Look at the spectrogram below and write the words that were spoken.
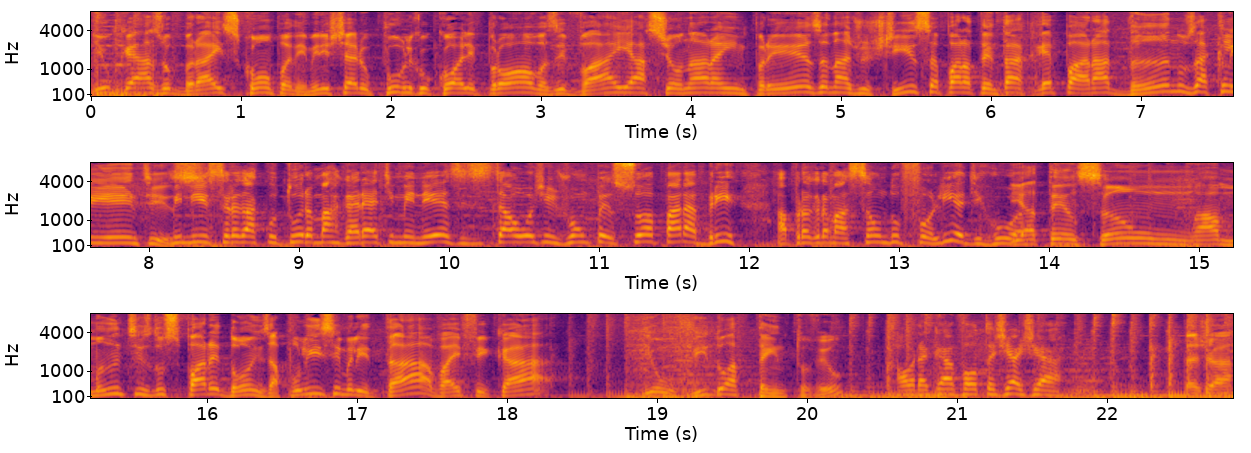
E o caso Braz Company. Ministério Público colhe provas e vai acionar a empresa na justiça para tentar reparar danos a clientes. Ministra da Cultura, Margarete Menezes, está hoje em João Pessoa para abrir a programação do Folia de Rua. E atenção, amantes dos paredões. A Polícia Militar vai ficar de ouvido atento, viu? A Hora H volta já já. Até já.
